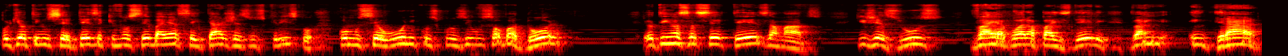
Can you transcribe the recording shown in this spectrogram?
porque eu tenho certeza que você vai aceitar Jesus Cristo como seu único, exclusivo Salvador. Eu tenho essa certeza, amados, que Jesus vai agora a paz dele, vai entrar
